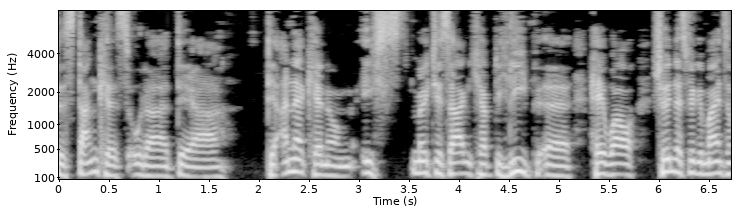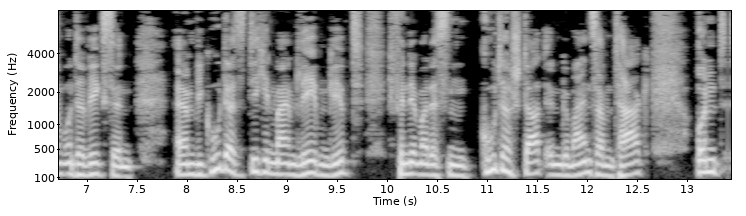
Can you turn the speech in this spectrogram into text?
des Dankes oder der der Anerkennung. Ich möchte sagen, ich habe dich lieb. Äh, hey, wow, schön, dass wir gemeinsam unterwegs sind. Ähm, wie gut, dass es dich in meinem Leben gibt. Ich finde immer, das ist ein guter Start im gemeinsamen Tag. Und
